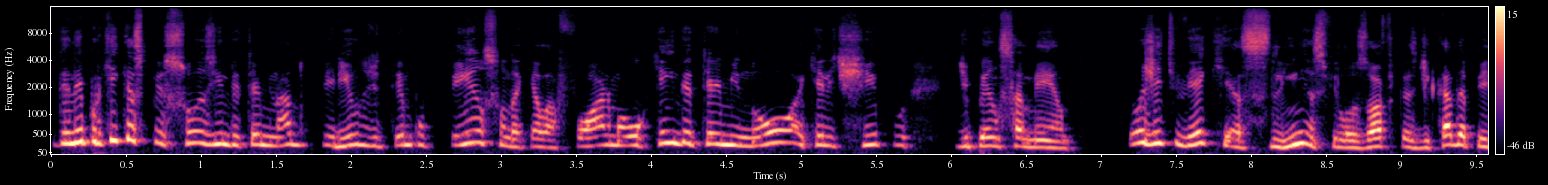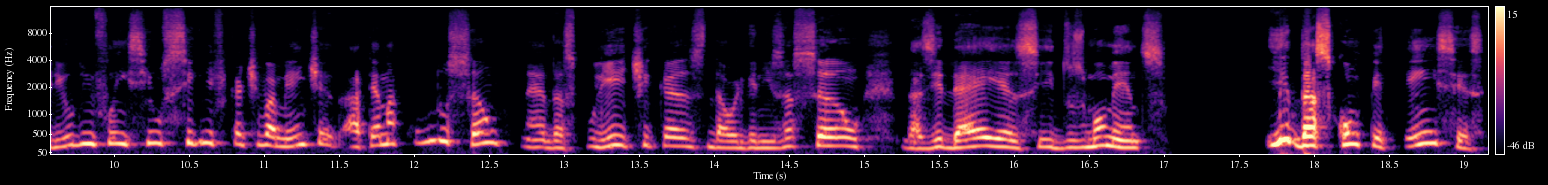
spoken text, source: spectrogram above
Entender por que, que as pessoas em determinado período de tempo pensam daquela forma ou quem determinou aquele tipo de pensamento. Então a gente vê que as linhas filosóficas de cada período influenciam significativamente até na condução né, das políticas, da organização, das ideias e dos momentos. E das competências,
